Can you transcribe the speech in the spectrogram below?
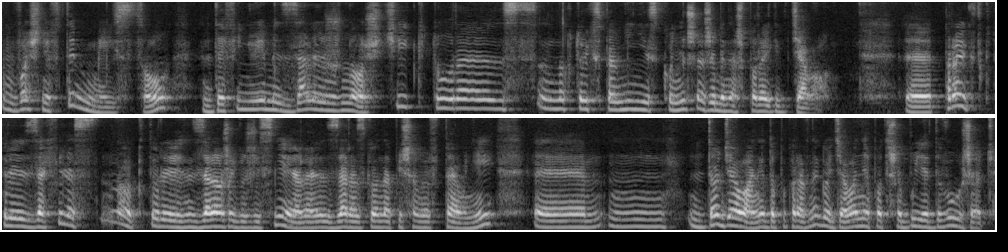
Właśnie w tym miejscu definiujemy zależności, które, no, których spełnienie jest konieczne, żeby nasz projekt działał. E, Projekt, który za chwilę, no, który zalążek już istnieje, ale zaraz go napiszemy w pełni, e, mm, do działania, do poprawnego działania potrzebuje dwóch rzeczy.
